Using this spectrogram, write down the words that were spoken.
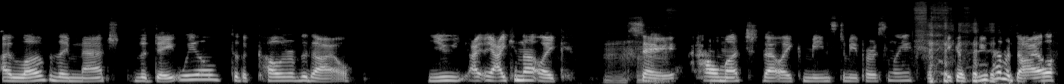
I love they matched the date wheel to the color of the dial. You, I, I cannot like Mhm. say how much that like means to me personally because when you have a dial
